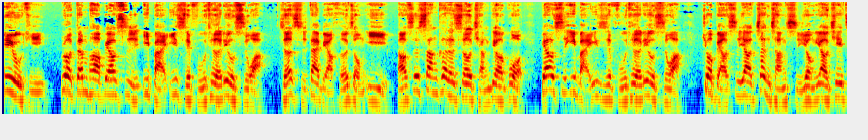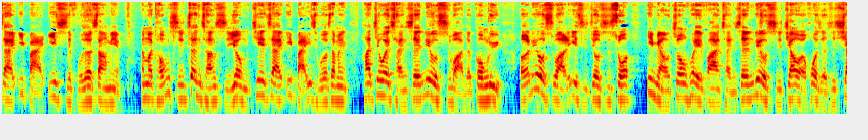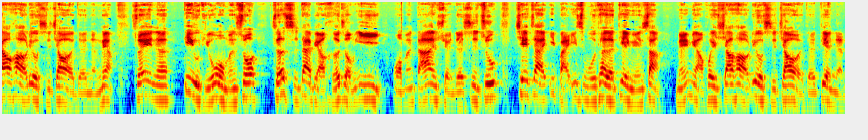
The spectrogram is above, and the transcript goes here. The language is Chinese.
第五题，若灯泡标示一百一十伏特六十瓦，则此代表何种意义？老师上课的时候强调过，标示一百一十伏特六十瓦。就表示要正常使用，要接在一百一十伏特上面。那么同时正常使用接在一百一十伏特上面，它就会产生六十瓦的功率。而六十瓦的意思就是说，一秒钟会发产生六十焦耳，或者是消耗六十焦耳的能量。所以呢，第五题问我们说，则此代表何种意义？我们答案选的是猪，接在一百一十伏特的电源上，每秒会消耗六十焦耳的电能。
